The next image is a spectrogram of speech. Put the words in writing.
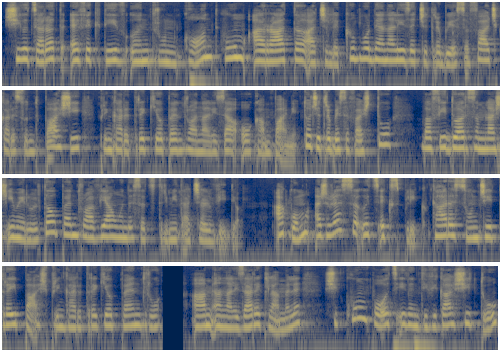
și îți arăt efectiv într-un cont cum arată acele câmpuri de analiză, ce trebuie să faci, care sunt pașii prin care trec eu pentru a analiza o campanie. Tot ce trebuie să faci tu va fi doar să-mi lași e-mailul tău pentru a avea unde să-ți trimit acel video. Acum, aș vrea să îți explic care sunt cei trei pași prin care trec eu pentru a analiza reclamele și cum poți identifica și tu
